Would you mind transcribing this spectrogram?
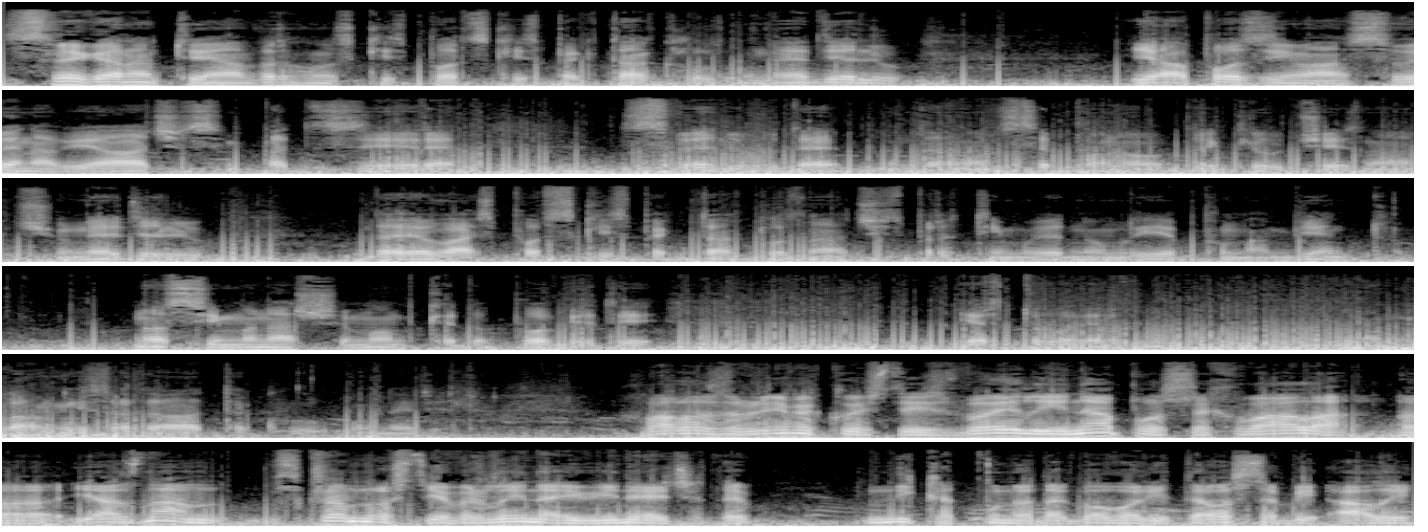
Sve garantuje jedan vrhunski sportski spektakl u nedjelju ja pozivam sve navijače, simpatizere sve ljude da nam se ponovo priključe znači u nedjelju da je ovaj sportski spektakl znači ispratimo u jednom lijepom ambijentu nosimo naše momke do pobjede jer to je nam glavni zadatak u, u nedjelju Hvala za vrijeme koje ste izdvojili i naposle hvala. E, ja znam, skromnost je vrlina i vi nećete nikad puno da govorite o sebi, ali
